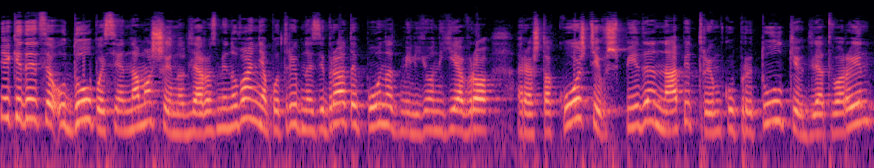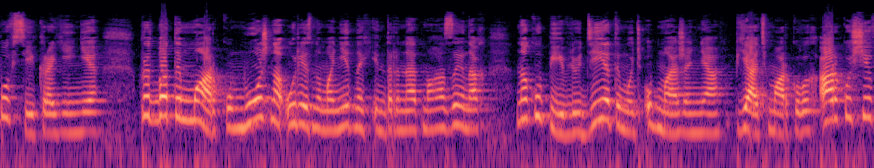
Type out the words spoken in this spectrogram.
Як ідеться у дописі, на машину для розмінування потрібно зібрати понад мільйон євро. Решта коштів ж піде на підтримку притулків для тварин по всій країні. Придбати марку можна у різноманітних інтернет-магазинах. На купівлю діятимуть обмеження: 5 маркових аркушів,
